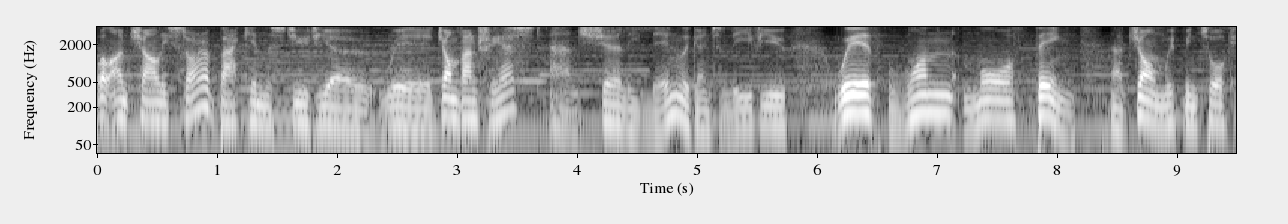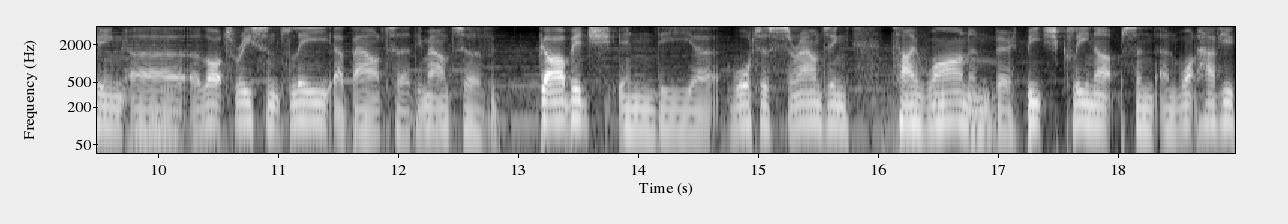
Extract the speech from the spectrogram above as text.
Well, I'm Charlie Storrar back in the studio with John Van Trigt and Shirley Lin. We're going to leave you with one more thing. Now, John, we've been talking uh, a lot recently about uh, the amount of garbage in the uh, waters surrounding Taiwan and beach cleanups and, and what have you.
